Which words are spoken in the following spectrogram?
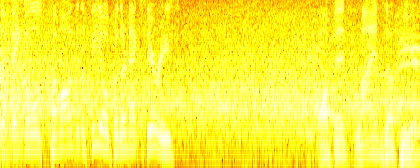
The Bengals come onto the field for their next series. Offense lines up here.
